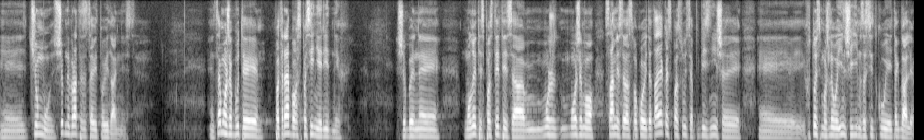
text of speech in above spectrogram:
Е, Чому? Щоб не брати за це відповідальність. Це може бути потреба в спасінні рідних, щоб не молитись, поститися, мож, можемо самі себе спокоїти, та якось спасуться пізніше, е, хтось, можливо, інший їм засвідкує і так далі.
